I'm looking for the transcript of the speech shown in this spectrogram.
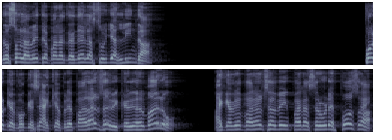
no solamente para tener las uñas lindas. ¿Por qué? Porque hay que prepararse, mi querido hermano. Hay que prepararse bien para ser una esposa.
